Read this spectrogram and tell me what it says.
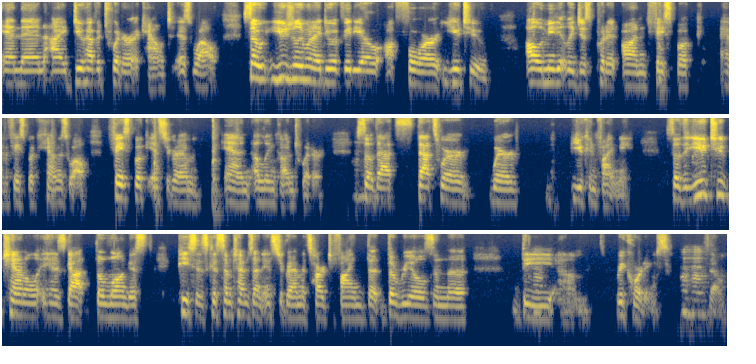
and then I do have a Twitter account as well. So usually when I do a video uh, for YouTube, I'll immediately just put it on Facebook. I have a Facebook account as well. Facebook, Instagram, and a link on Twitter. So that's that's where where you can find me. So the YouTube channel has got the longest pieces because sometimes on Instagram it's hard to find the the reels and the the um, recordings. Mhm. So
